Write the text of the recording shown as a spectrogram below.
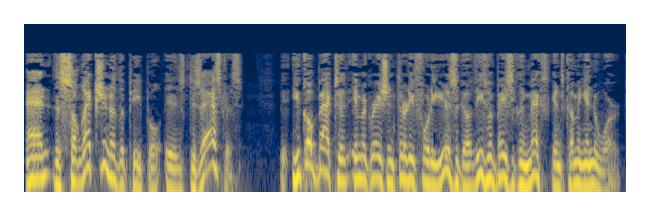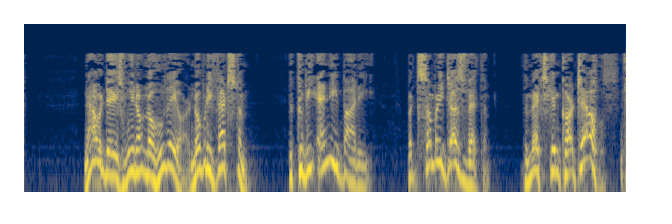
and the selection of the people is disastrous. You go back to immigration 30, 40 years ago; these were basically Mexicans coming into work. Nowadays, we don't know who they are. Nobody vets them. It could be anybody, but somebody does vet them. The Mexican cartels.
